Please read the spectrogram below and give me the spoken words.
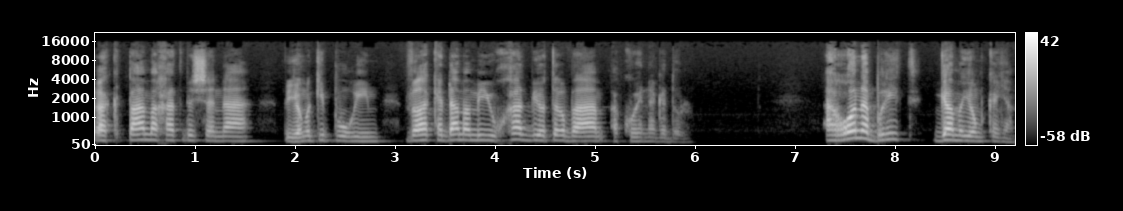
רק פעם אחת בשנה, ביום הכיפורים, ורק אדם המיוחד ביותר בעם, הכהן הגדול. ארון הברית גם היום קיים.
